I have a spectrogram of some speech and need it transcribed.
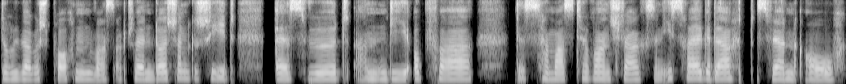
darüber gesprochen, was aktuell in Deutschland geschieht. Es wird an die Opfer des Hamas-Terroranschlags in Israel gedacht. Es werden auch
